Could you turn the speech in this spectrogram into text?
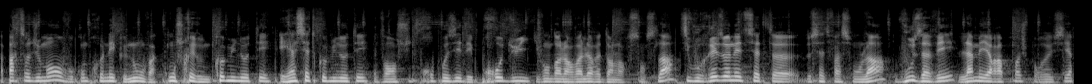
À partir du moment où vous comprenez que nous, on va construire une communauté et à cette communauté, on va ensuite proposer des produits qui vont dans leurs valeurs et dans leur sens là. Si vous raisonnez de cette, euh, de cette façon-là, vous avez la meilleure approche pour réussir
